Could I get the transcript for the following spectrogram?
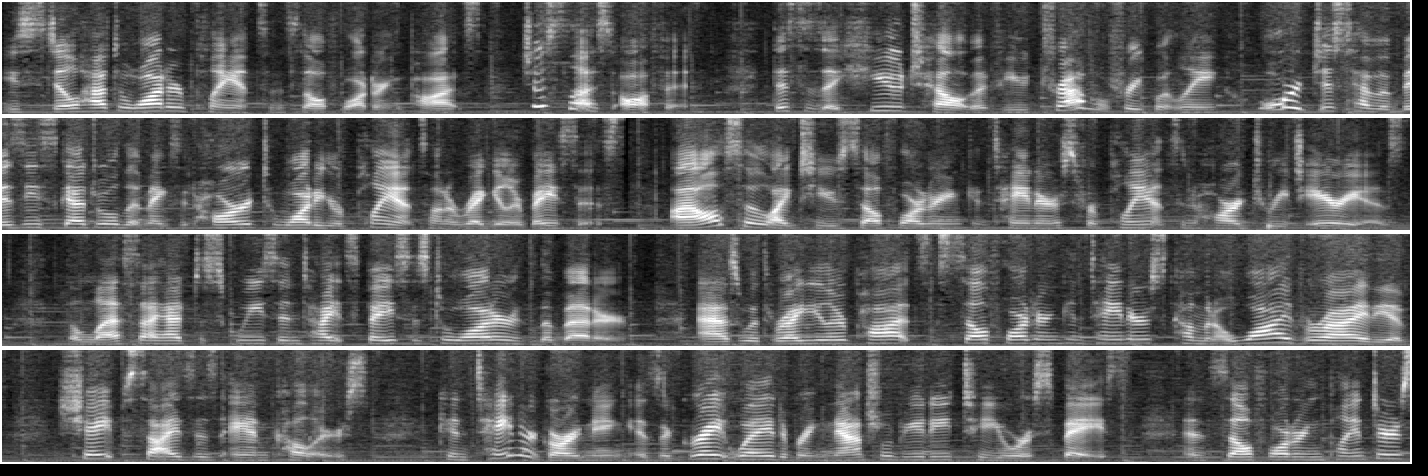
You still have to water plants in self-watering pots, just less often. This is a huge help if you travel frequently or just have a busy schedule that makes it hard to water your plants on a regular basis. I also like to use self-watering containers for plants in hard to reach areas. The less I have to squeeze in tight spaces to water, the better. As with regular pots, self-watering containers come in a wide variety of shapes, sizes, and colors. Container gardening is a great way to bring natural beauty to your space, and self-watering planters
